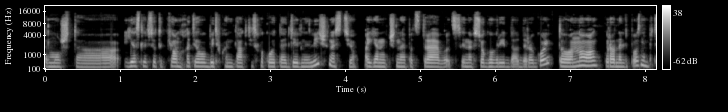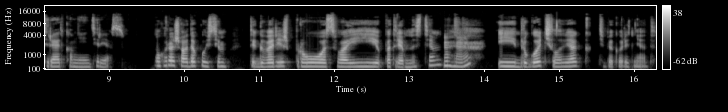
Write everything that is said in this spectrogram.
Потому что если все-таки он хотел бы быть в контакте с какой-то отдельной личностью, а я начинаю подстраиваться и на все говорит «да, дорогой», то оно рано или поздно потеряет ко мне интерес. Ну хорошо, а допустим, ты говоришь про свои потребности, Мгм. и другой человек тебе говорит нет.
